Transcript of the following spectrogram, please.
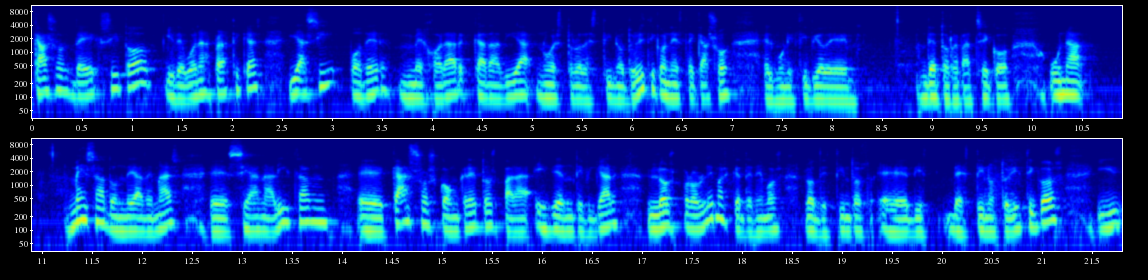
casos de éxito y de buenas prácticas y así poder mejorar cada día nuestro destino turístico, en este caso el municipio de, de Torre Pacheco, una mesa donde además eh, se analizan eh, casos concretos para identificar los problemas que tenemos los distintos eh, destinos turísticos y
